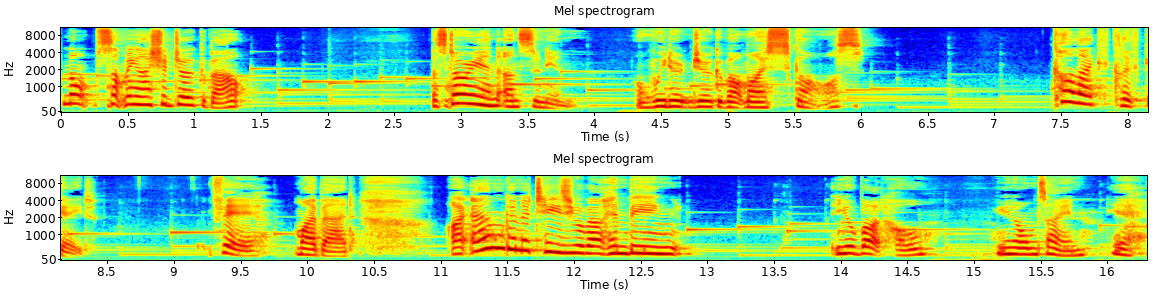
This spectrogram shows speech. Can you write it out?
Not something I should joke about. Astarion Ancunín. We don't joke about my scars. Karlach Cliffgate. Fair, my bad. I am gonna tease you about him being. your butthole. You know what I'm saying? Yeah.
